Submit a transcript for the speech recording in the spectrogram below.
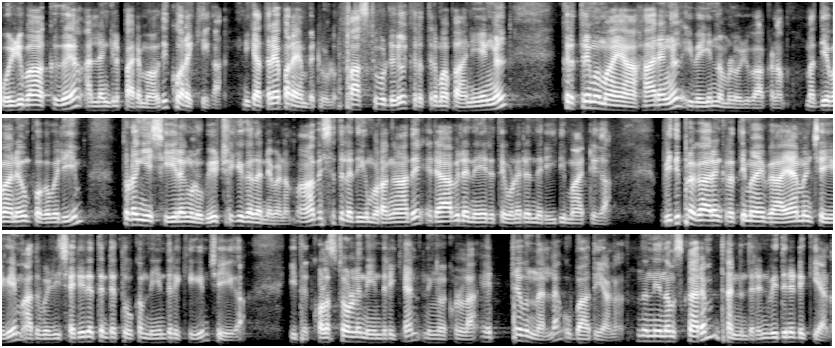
ഒഴിവാക്കുക അല്ലെങ്കിൽ പരമാവധി കുറയ്ക്കുക. എനിക്ക് അത്രേ പറയാൻ പറ്റുള്ളൂ. ഫാസ്റ്റ് ഫുഡുകൾ കൃത്രിമ പാനീയങ്ങൾ കൃത്രിമമായ ആഹാരങ്ങൾ ഇവയും നമ്മൾ ഒഴിവാക്കണം. മദ്യപാനവും പുകവലിയും തുടങ്ങിയ ശീലങ്ങൾ ഉപേക്ഷിക്കുക തന്നെ വേണം. ആവശ്യത്തിലധികം ഉറങ്ങാതെ രാവിലെ നേരത്തെ ഉണരുന്ന രീതി മാറ്റുക. വിധിപ്രകാരം കൃത്യമായി വ്യായാമം ചെയ്യുകയും അതുവഴി ശരീരത്തിന്റെ തൂക്കം നിയന്ത്രിക്കുകയും ചെയ്യുക. ഇത് കൊളസ്ട്രോളിനെ നിയന്ത്രിക്കാൻ നിങ്ങൾക്കുള്ള ഏറ്റവും നല്ല ഉപാധിയാണ്. നന്ദി നമസ്കാരം. ധന്വന്തരൻ വിധിനെടുക്കുകയാണ്.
